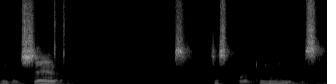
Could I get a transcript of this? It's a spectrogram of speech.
we will share just go to this.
